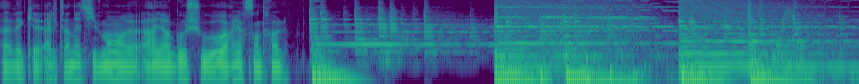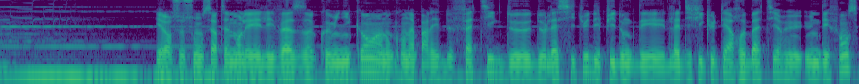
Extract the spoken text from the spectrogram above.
avec alternativement arrière gauche ou arrière central. Alors, ce sont certainement les, vases communicants. Hein. donc, on a parlé de fatigue, de, lassitude, et puis donc de la difficulté à rebâtir une, défense.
